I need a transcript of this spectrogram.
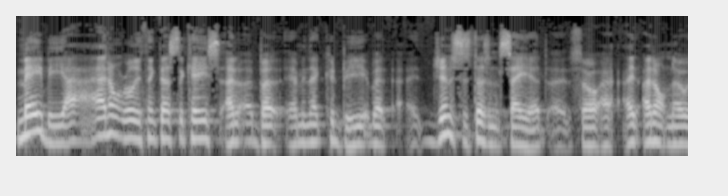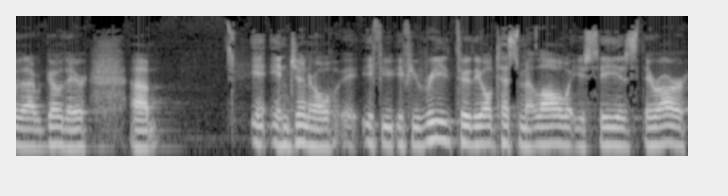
Maybe I, I don't really think that's the case, I, but I mean that could be. But Genesis doesn't say it, uh, so I, I don't know that I would go there. In, in, general, if you if you read through the Old Testament law, what you see is there are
